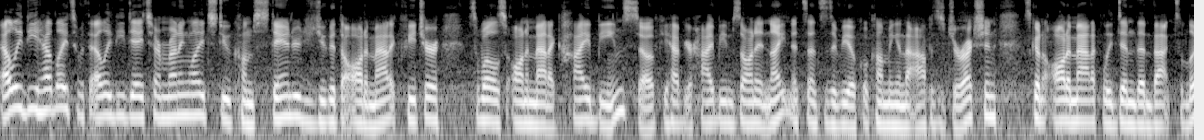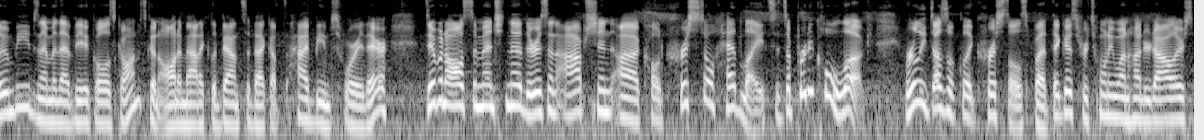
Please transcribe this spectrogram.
LED headlights with LED daytime running lights do come standard. You do get the automatic feature as well as automatic high beams. So if you have your high beams on at night and it senses a vehicle coming in the opposite direction, it's going to automatically dim them back to low beams. And when that vehicle is gone, it's going to automatically bounce it back up to high beams for you there. Did want to also mention though, there is an option uh, called crystal headlights. It's a pretty cool look. Really does look like crystals, but that goes for $2,100.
